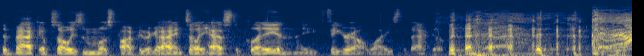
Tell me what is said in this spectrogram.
the backup's always the most popular guy until he has to play, and they figure out why he's the backup.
